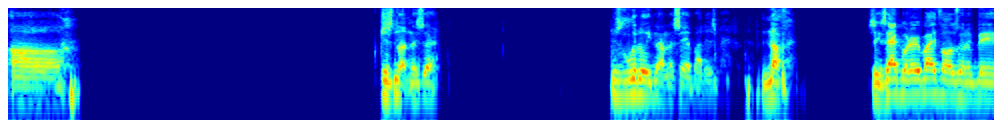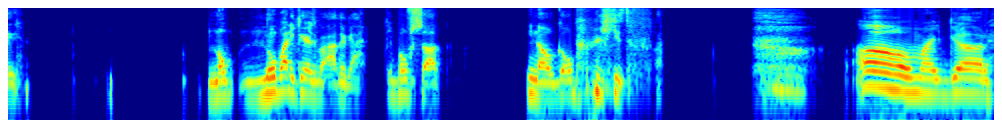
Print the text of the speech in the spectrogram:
Uh, just nothing to say. There's literally nothing to say about this match. Nothing. It's exactly what everybody thought it was going to be. No, nobody cares about either guy. They both suck. You know, Goldberg is the. oh my god.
